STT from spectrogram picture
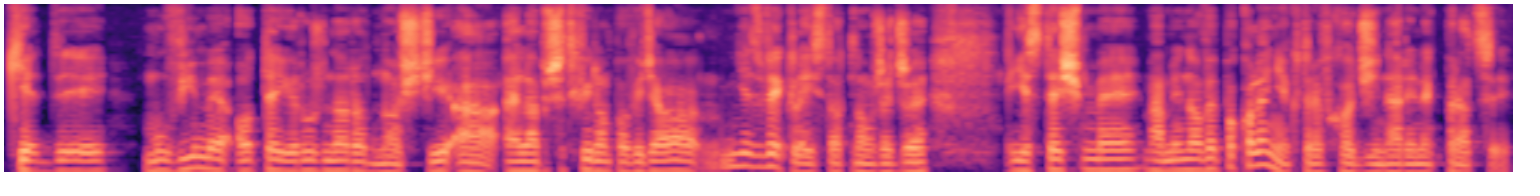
kiedy mówimy o tej różnorodności, a Ela przed chwilą powiedziała niezwykle istotną rzecz, że jesteśmy, mamy nowe pokolenie, które wchodzi na rynek pracy.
